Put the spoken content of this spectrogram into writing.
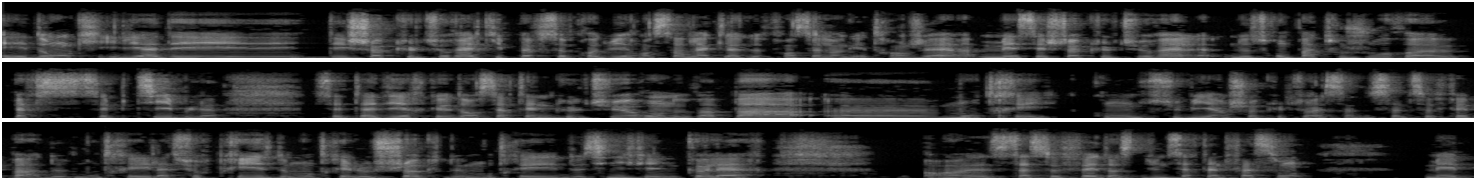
Et donc, il y a des, des, chocs culturels qui peuvent se produire au sein de la classe de français langue étrangère, mais ces chocs culturels ne seront pas toujours euh, perceptibles. C'est-à-dire que dans certaines cultures, on ne va pas euh, montrer qu'on subit un choc culturel. Ça, ne se fait pas de montrer la surprise, de montrer le choc, de montrer, de signifier une colère. Euh, ça se fait d'une certaine façon, mais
